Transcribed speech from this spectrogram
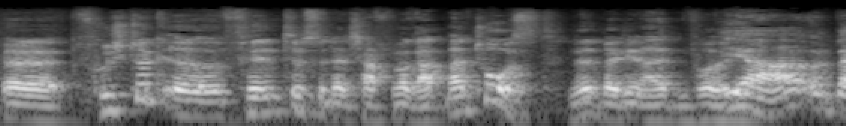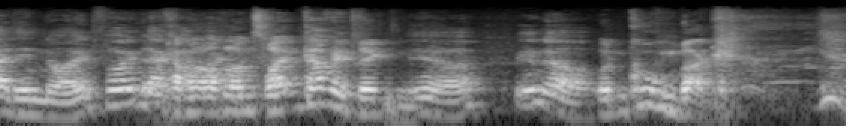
äh, Frühstück, äh, Filmtipps und dann schaffen wir gerade mal einen Toast, ne, bei den alten Folgen. Ja, und bei den neuen Folgen, Da kann man auch noch einen zweiten Kaffee trinken. Ja, genau. Und einen Kuchen backen.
